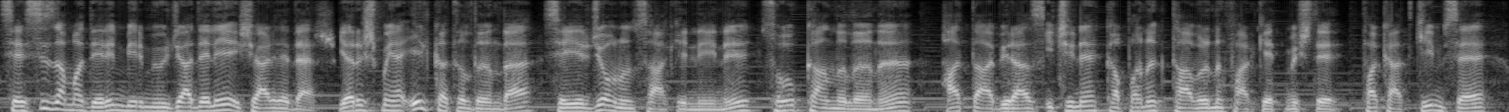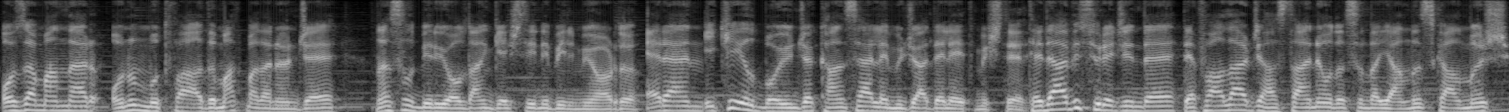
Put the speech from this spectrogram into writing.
sessiz ama derin bir mücadeleye işaret eder. Yarışmaya ilk katıldığında seyirci onun sakinliğini, soğukkanlılığını, hatta biraz içine kapanık tavrını fark etmişti. Fakat kimse o zamanlar onun mutfağa adım atmadan önce nasıl bir yoldan geçtiğini bilmiyordu. Eren iki yıl boyunca kanserle mücadele etmişti. Tedavi sürecinde defalarca hastane odasında yalnız kalmış,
